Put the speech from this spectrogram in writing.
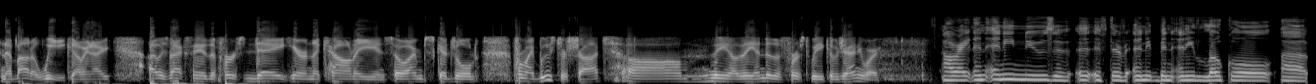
in about a week. I mean, I I was vaccinated the first day here in the county, and so I'm scheduled for my booster shot. Um, you know, the end of the first week of January. All right, and any news if if there've any been any local uh,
